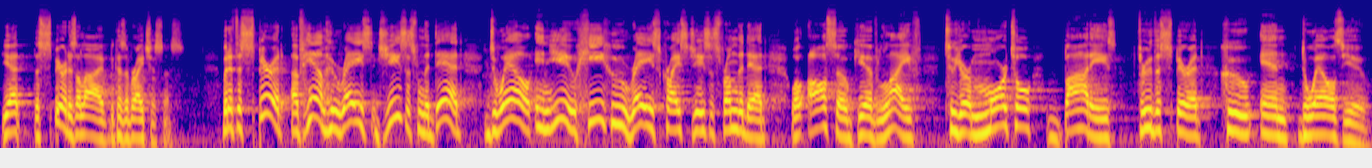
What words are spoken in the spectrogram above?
yet the Spirit is alive because of righteousness. But if the Spirit of Him who raised Jesus from the dead dwell in you, He who raised Christ Jesus from the dead will also give life to your mortal bodies through the Spirit who indwells you.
